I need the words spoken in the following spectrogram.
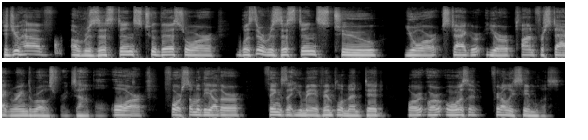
Did you have a resistance to this, or was there resistance to your stagger your plan for staggering the rows, for example, or for some of the other things that you may have implemented, or or, or was it fairly seamless?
